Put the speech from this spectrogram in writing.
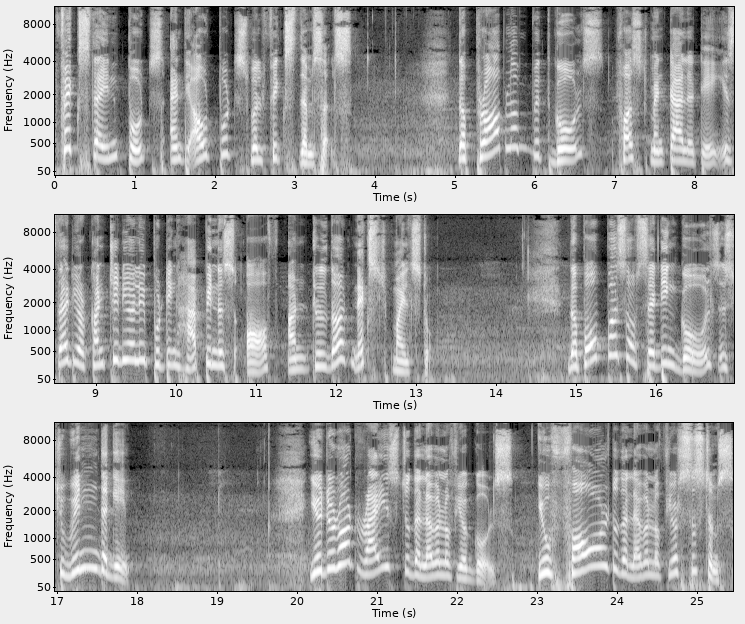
Fix the inputs and the outputs will fix themselves. The problem with goals first mentality is that you're continually putting happiness off until the next milestone. The purpose of setting goals is to win the game. You do not rise to the level of your goals, you fall to the level of your systems.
